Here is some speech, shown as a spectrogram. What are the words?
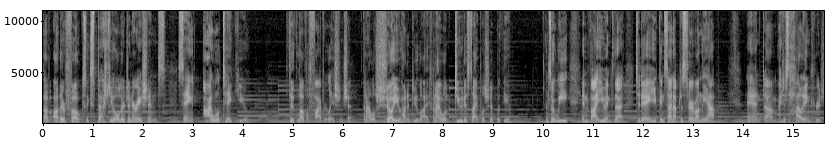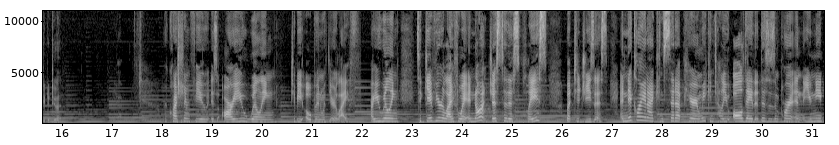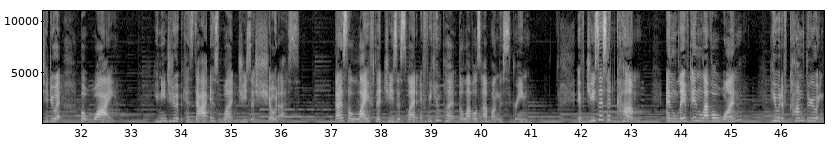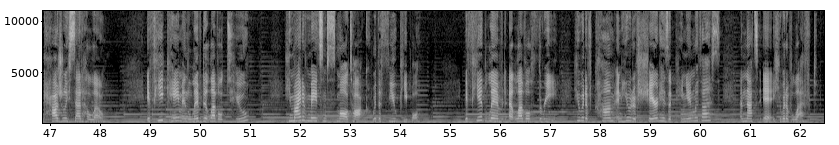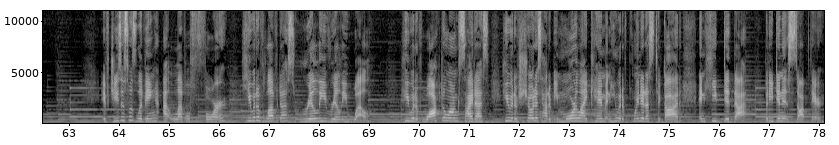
of other folks, especially older generations, saying, I will take you through the level five relationship and I will show you how to do life and I will do discipleship with you. And so we invite you into that today. You can sign up to serve on the app, and um, I just highly encourage you to do it. Our question for you is Are you willing to be open with your life? Are you willing to give your life away, and not just to this place, but to Jesus? And Nicolai and I can sit up here and we can tell you all day that this is important and that you need to do it, but why? You need to do it because that is what Jesus showed us. That is the life that Jesus led. If we can put the levels up on the screen, if Jesus had come and lived in level one, he would have come through and casually said hello. If he came and lived at level two, he might have made some small talk with a few people. If he had lived at level three, he would have come and he would have shared his opinion with us, and that's it. He would have left. If Jesus was living at level four, he would have loved us really, really well. He would have walked alongside us. He would have showed us how to be more like Him, and He would have pointed us to God, and He did that. But He didn't stop there.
